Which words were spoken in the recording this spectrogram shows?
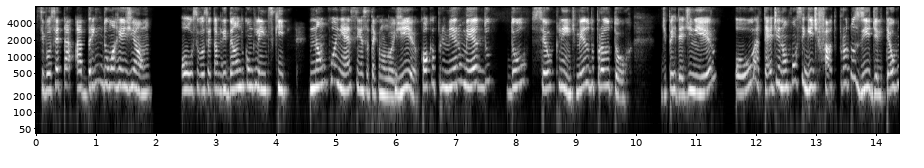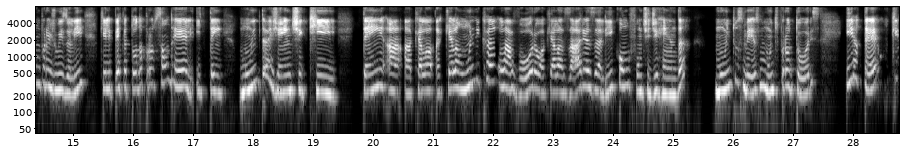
se você está abrindo uma região ou se você está lidando com clientes que não conhecem essa tecnologia, qual que é o primeiro medo do seu cliente, medo do produtor? De perder dinheiro ou até de não conseguir de fato produzir, de ele ter algum prejuízo ali, que ele perca toda a produção dele. E tem muita gente que tem a, aquela, aquela única lavoura ou aquelas áreas ali como fonte de renda, muitos mesmo, muitos produtores, e até que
